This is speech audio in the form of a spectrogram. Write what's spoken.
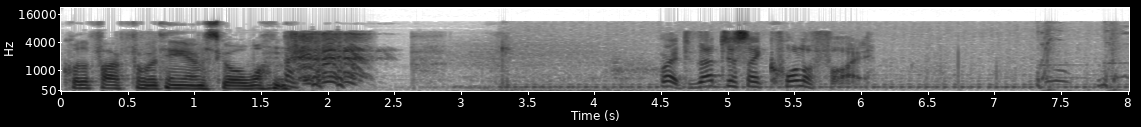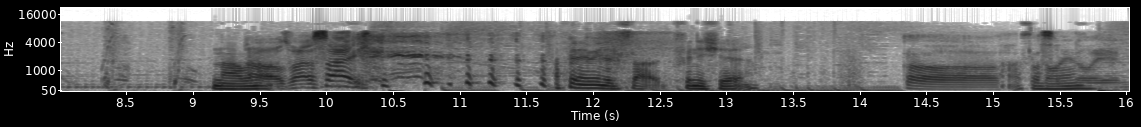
Qualified from a team and score one. Wait, did that just say qualify? no, Oh, I was about to say. I think I mean to like finish it. oh, That's that's, annoying. annoying.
